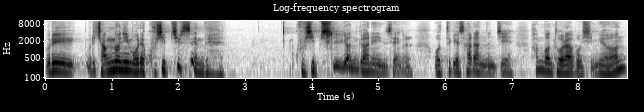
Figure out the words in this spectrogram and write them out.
우리 우리 장로님 올해 97세인데 97년간의 인생을 어떻게 살았는지 한번 돌아보시면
